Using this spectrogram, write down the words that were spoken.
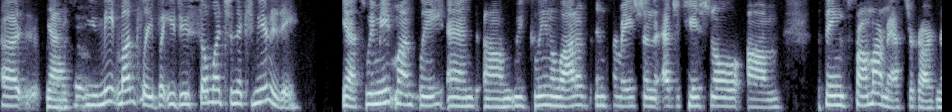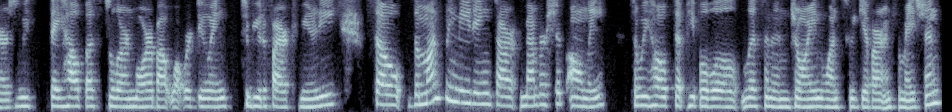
Uh, yes. You meet monthly, but you do so much in the community. Yes, we meet monthly and um, we glean a lot of information, educational um, things from our master gardeners. We they help us to learn more about what we're doing to beautify our community. So the monthly meetings are membership only. So we hope that people will listen and join once we give our information.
